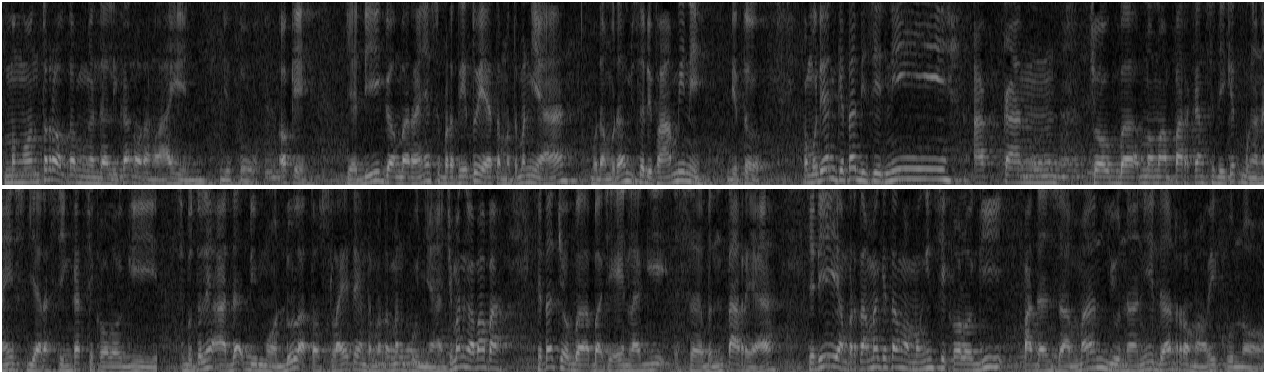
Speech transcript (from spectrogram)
mengontrol atau mengendalikan orang lain gitu. Oke, jadi gambarannya seperti itu ya teman-teman ya. Mudah-mudahan bisa difahami nih gitu. Kemudian kita di sini akan coba memaparkan sedikit mengenai sejarah singkat psikologi sebetulnya ada di modul atau slide yang teman-teman punya. Cuman nggak apa-apa, kita coba bacain lagi sebentar ya. Jadi yang pertama kita ngomongin psikologi pada zaman Yunani dan Romawi kuno.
